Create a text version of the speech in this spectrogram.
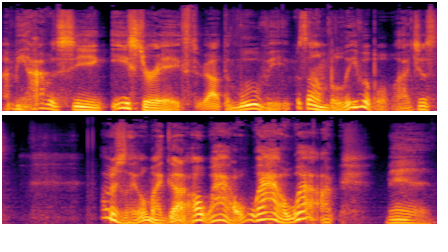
I mean, I was seeing Easter eggs throughout the movie. It was unbelievable. I just, I was like, oh my God. Oh, wow. Wow. Wow. Man.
